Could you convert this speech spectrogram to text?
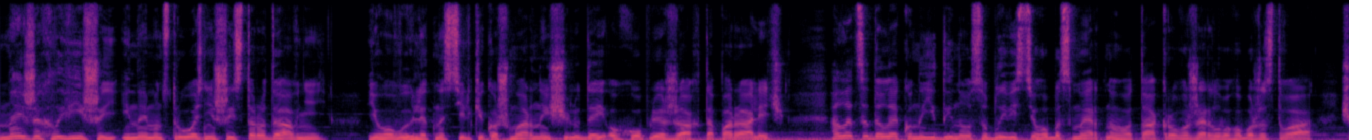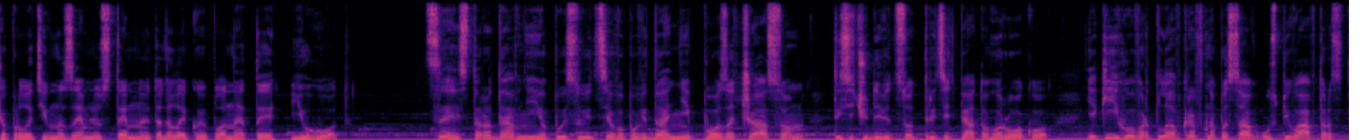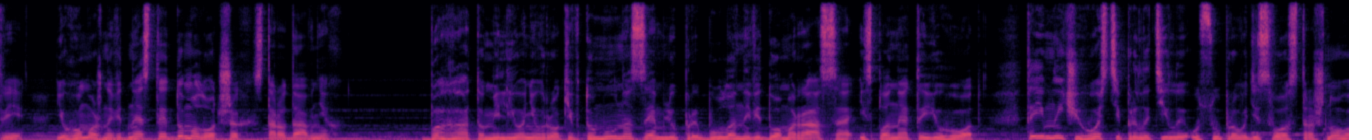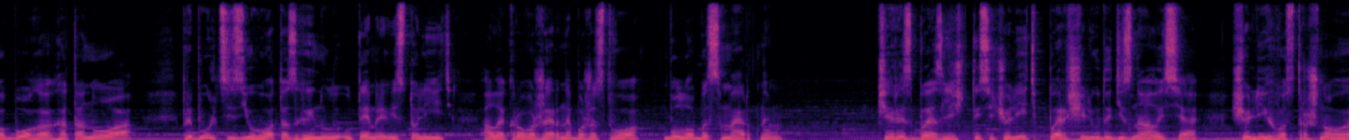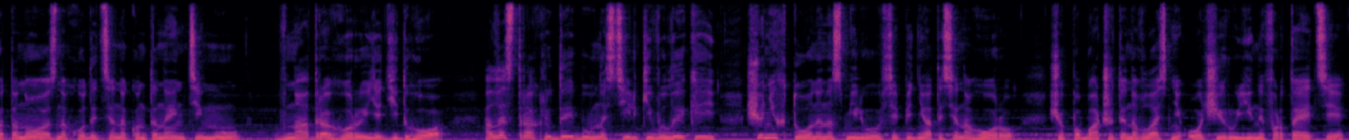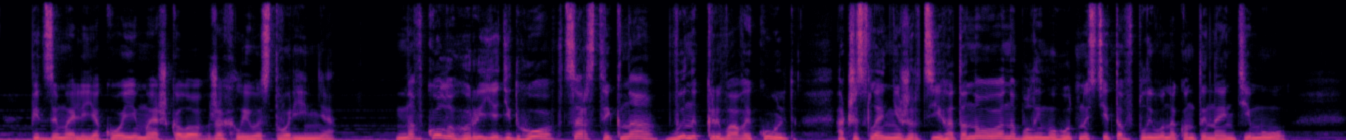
Найжахливіший і наймонструозніший стародавній. Його вигляд настільки кошмарний, що людей охоплює жах та параліч. Але це далеко не єдина особливість цього безсмертного та кровожерливого божества, що пролетів на землю з темної та далекої планети Югот. Цей стародавній описується в оповіданні поза часом 1935 року, який Говард Лавкрафт написав у співавторстві. Його можна віднести до молодших стародавніх. Багато мільйонів років тому на землю прибула невідома раса із планети Югот. Таємничі гості прилетіли у супроводі свого страшного бога Гатаноа. Прибульці з Югота згинули у темряві століть, але кровожерне божество було безсмертним. Через безліч тисячоліть перші люди дізналися, що лігво страшного Гатаноа знаходиться на континенті Му, в надрах гори Ядідго. Але страх людей був настільки великий, що ніхто не насмілювався піднятися на гору, щоб побачити на власні очі руїни фортеці, підземелі якої мешкало жахливе створіння. Навколо гори Ядідго в царстві Кна виник кривавий культ, а численні жерці Гатанова набули могутності та впливу на континенті Му.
